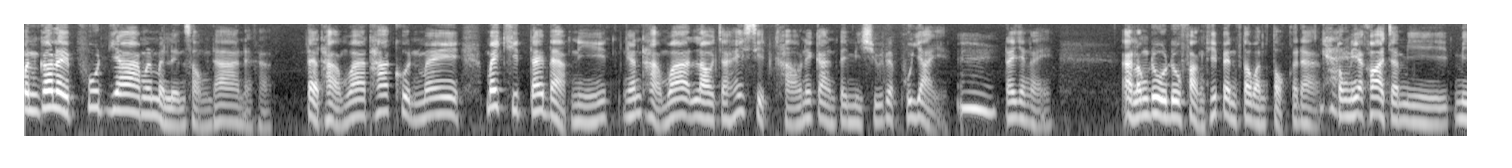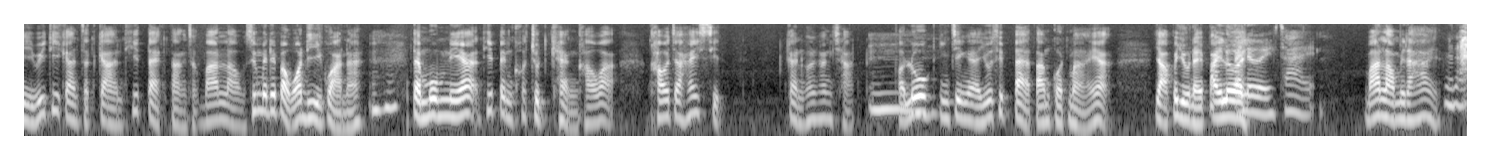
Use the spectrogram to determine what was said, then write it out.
มันก็เลยพูดยากมันเหมือนเหรียญสองด้านนะครับ แต่ถามว่าถ้าคุณไม่ไม่คิดได้แบบนี้ งั้นถามว่าเราจะให้สิทธิ์เขาในการไปมีชีวิตแบบผู้ใหญ่อืมได้ยังไงอะลองดูดูฝั่งที่เป็นตะวันตกก็ได้ค่ะตรงเนี้ยเขาอาจจะมีมีวิธีการจัดการที่แตกต่างจากบ้านเรา ซึ่งไม่ได้แปลว่าดีกว่านะอือฮึแต่มุมเนี้ยที่เป็นจุดแข่งเขาอะเขาจะให้สิทธิ์กันค่อนข้างชัดอืมพอลูกจริงๆอะอายุ 18 ตามกฎหมายอะอยากไปอยู่ไหนไปเลไปยเลยใช่ บ้านเราไม่ได้ ไม่ได้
